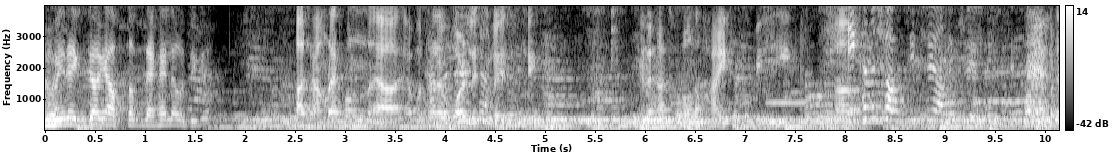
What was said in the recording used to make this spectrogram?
রোহিণা একটু আগে আফতাব দেখাইলা ওদিকে। আচ্ছা আমরা এখন অ্যাভাটারের ওয়ার্ল্ডে চলে এসেছি। আচ্ছা ওনার হাইট এত বেশি? এখানে সবকিছুই অনেক রিয়েলিস্টিক হ্যাঁ বাট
